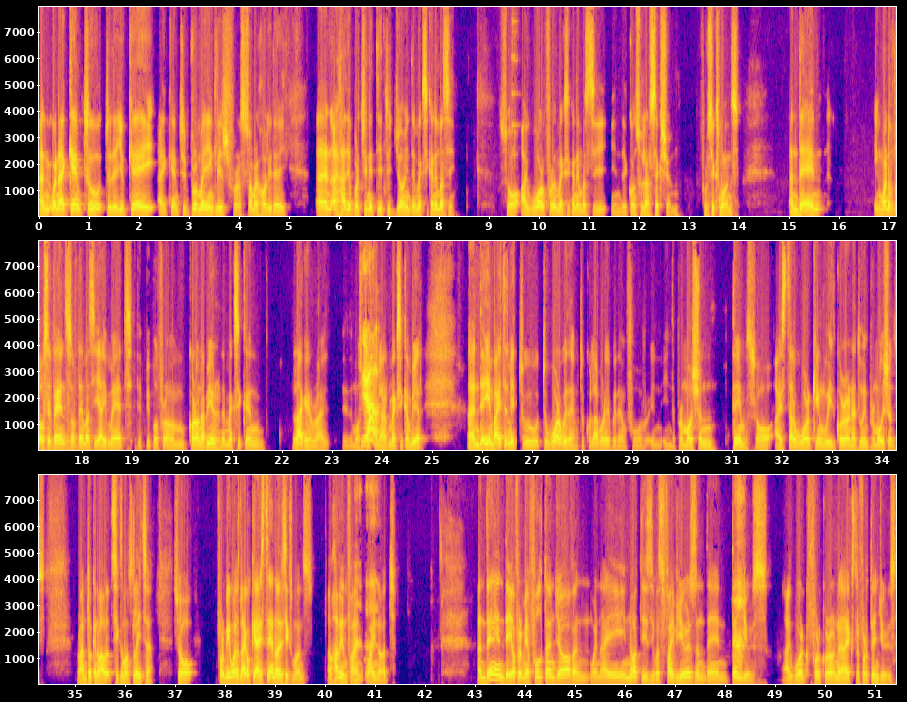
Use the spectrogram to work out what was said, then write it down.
And when I came to, to the UK, I came to improve my English for a summer holiday, and I had the opportunity to join the Mexican embassy. So I worked for the Mexican embassy in the consular section for six months. And then in one of those events of the embassy, I met the people from Corona Beer, the Mexican lager, right? The most yeah. popular Mexican beer and they invited me to to work with them to collaborate with them for in in the promotion team. So i started working with corona doing promotions. I'm talking about six months later. So for me was like okay i stay another six months. I'm having fun. Why not? And then they offered me a full-time job. And when i noticed it was five years and then 10 years. I worked for corona extra for 10 years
